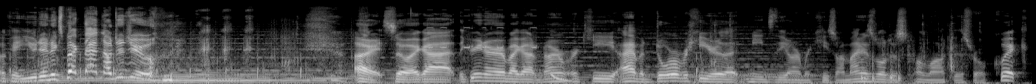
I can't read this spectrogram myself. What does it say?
okay. You didn't expect that, now did you? all right, so I got the green herb. I got an armor key. I have a door over here that needs the armor key, so I might as well just unlock this real quick.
